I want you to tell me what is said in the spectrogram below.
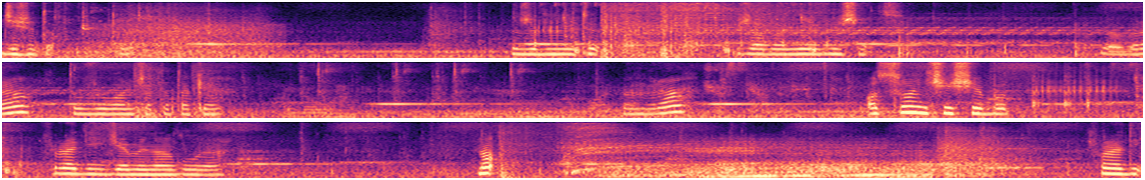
Gdzie się to... Żeby mi tu... Żaden nie wyszedł. Dobra, tu wyłączę to takie... Dobra. Odsuńcie się, bo... Freddy idziemy na górę. No. Freddy,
